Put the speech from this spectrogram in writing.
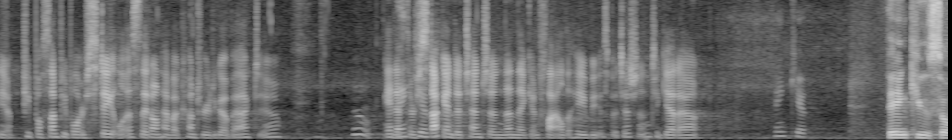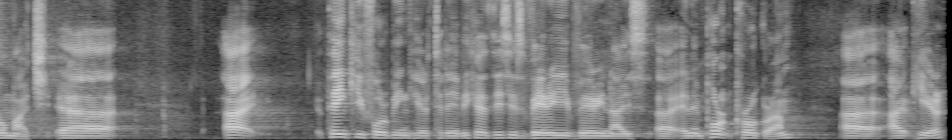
you know, people, some people are stateless, they don't have a country to go back to. Oh, And if they're you. stuck in detention, then they can file the habeas petition to get out. Thank you. Thank you so much. Uh, I thank you for being here today because this is very, very nice, uh, an important program uh, out here.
